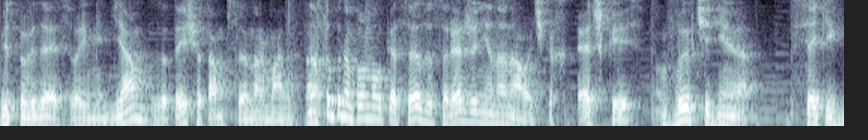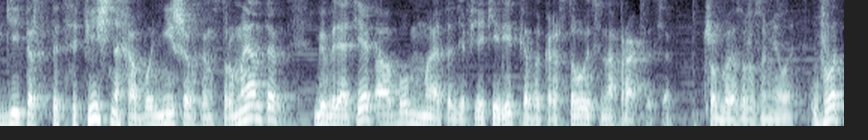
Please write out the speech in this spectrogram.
Відповідає своїм ім'ям за те, що там все нормально. Наступна помилка це зосередження на навичках, edge case, вивчення всяких гіперспецифічних або нішевих інструментів, бібліотек або методів, які рідко використовуються на практиці. Щоб ви зрозуміли, от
